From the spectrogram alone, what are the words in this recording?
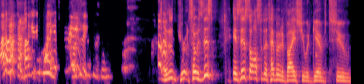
I don't have to hug anybody. It's amazing so is this is this also the type of advice you would give to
